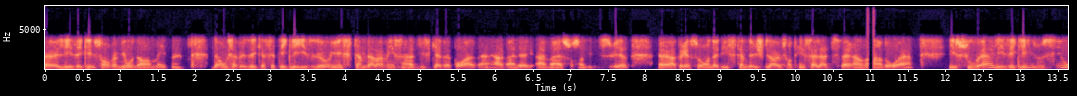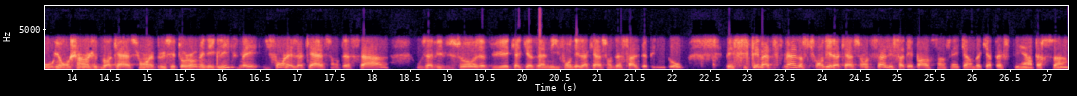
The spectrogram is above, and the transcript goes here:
euh, les églises sont remises aux normes maintenant. Donc, ça veut dire que cette église-là, il y a un système d'alarme incendie, ce qu'il n'y avait pas avant, avant, le, avant 78. Euh, après ça, on a des systèmes de gicleurs qui sont installés à différents endroits. Et souvent, les églises aussi, où ils ont changé de vocation un peu, c'est toujours une église, mais ils font la location de salles. Vous avez vu ça depuis quelques années, ils font des locations de salles de bingo. Bien, systématiquement, lorsqu'ils font des locations de salles et ça dépasse 150 de capacité en personne,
